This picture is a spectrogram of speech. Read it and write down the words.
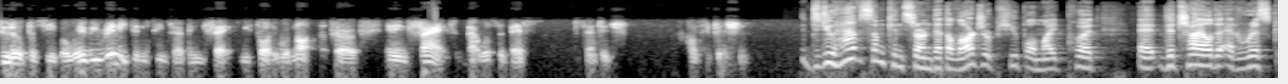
pseudo placebo where we really didn't seem to have any effect. We thought it would not occur, and in fact, that was the best percentage concentration. Did you have some concern that the larger pupil might put uh, the child at risk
